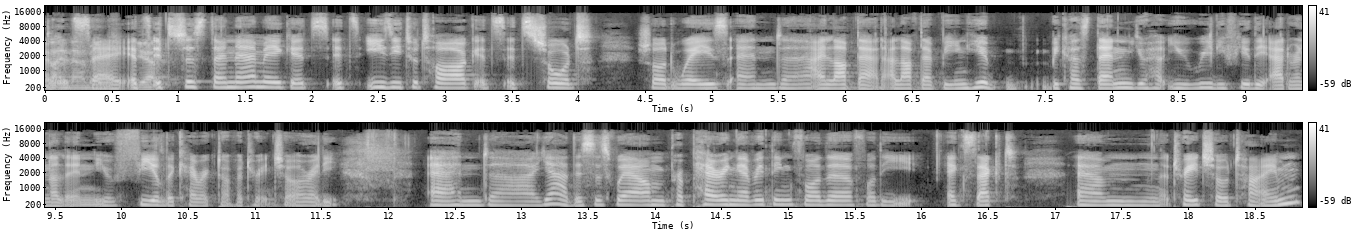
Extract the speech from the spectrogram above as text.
I dynamic. would say it's yeah. it's just dynamic. It's it's easy to talk. It's it's short short ways, and uh, I love that. I love that being here because then you have you really feel the adrenaline. You feel the character of a trade show already. And uh, yeah, this is where I'm preparing everything for the for the exact um, trade show time.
